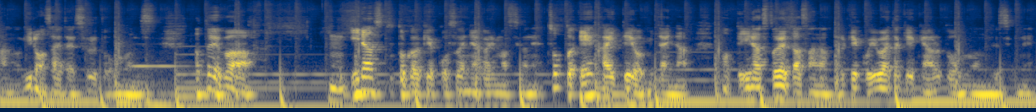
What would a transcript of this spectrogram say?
あの議論されたりすると思うんです。例えば、うん、イラストとか結構それに上がりますよね。ちょっと絵描いてよみたいなのってイラストレーターさんだったら結構言われた経験あると思うんですよね。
